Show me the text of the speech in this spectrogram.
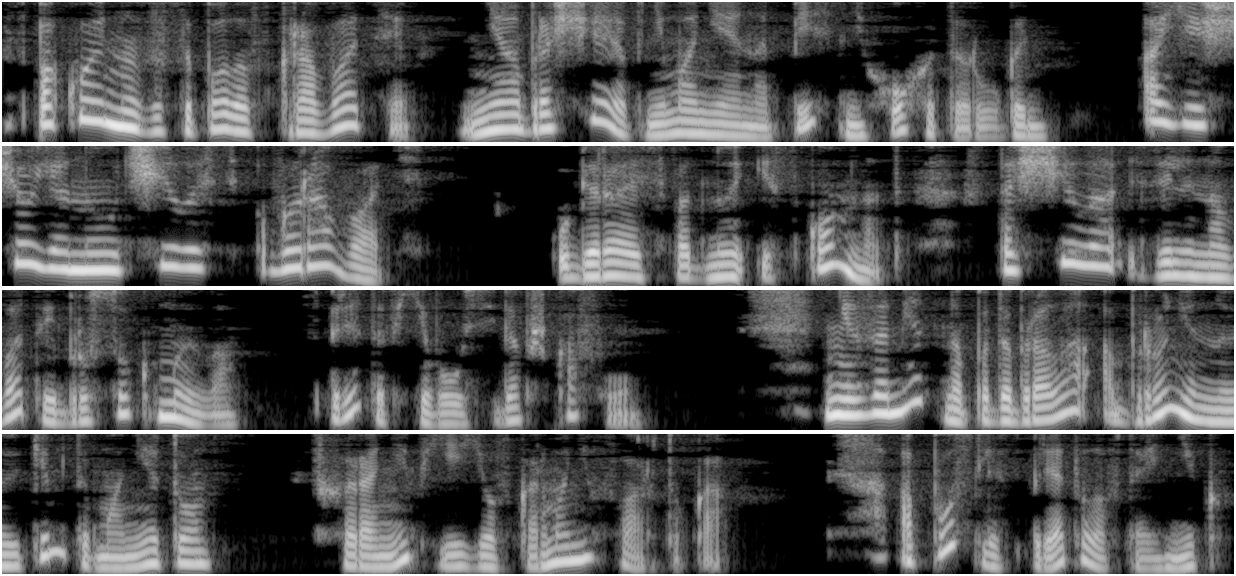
Спокойно засыпала в кровати, не обращая внимания на песни, хохот и ругань. А еще я научилась воровать. Убираясь в одной из комнат, стащила зеленоватый брусок мыла, спрятав его у себя в шкафу. Незаметно подобрала оброненную кем-то монету, схоронив ее в кармане фартука а после спрятала в тайник.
